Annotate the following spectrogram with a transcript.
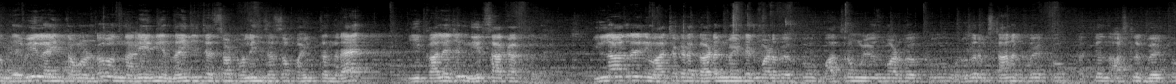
ಒಂದು ಹೆವಿ ಲೈನ್ ತಗೊಂಡು ಒಂದು nine nine inches twelve inches pipe ತಂದ್ರೆ ಈ ಕಾಲೇಜಿಗೆ ನೀರು ಸಾಕಾಗ್ತದೆ. ಇಲ್ಲಾಂದ್ರೆ ನೀವು ಆಚೆ ಕಡೆ ಗಾರ್ಡನ್ ಮೇಂಟೈನ್ ಮಾಡಬೇಕು ಬಾತ್ರೂಮ್ ಯೂಸ್ ಮಾಡಬೇಕು ಹುಡುಗರ ಸ್ನಾನಕ್ಕೆ ಬೇಕು, ಪ್ರತಿಯೊಂದು ಹಾಸ್ಟ್ಲಿಗೆ ಬೇಕು.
